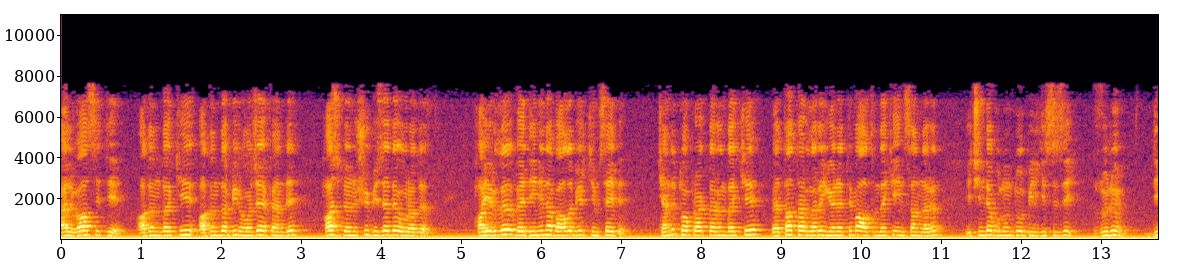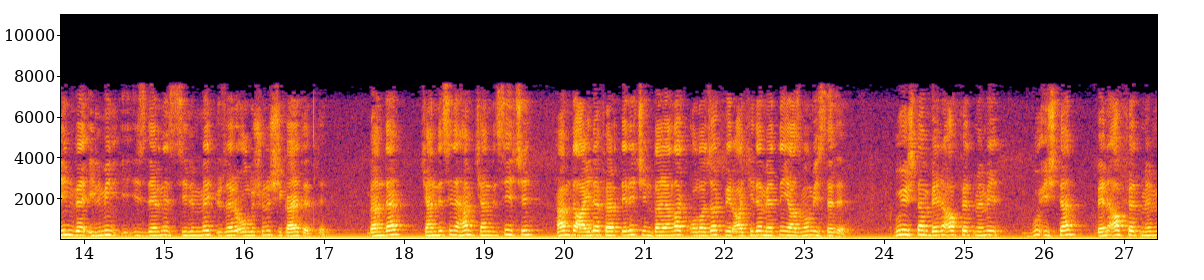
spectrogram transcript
el-Vasiti adındaki adında bir hoca efendi hac dönüşü bize de uğradı. Hayırlı ve dinine bağlı bir kimseydi. Kendi topraklarındaki ve Tatarların yönetimi altındaki insanların içinde bulunduğu bilgisizlik, zulüm, din ve ilmin izlerinin silinmek üzere oluşunu şikayet etti. Benden kendisine hem kendisi için hem de aile fertleri için dayanak olacak bir akide metni yazmamı istedi. Bu işten beni affetmemi bu işten beni affetmemi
